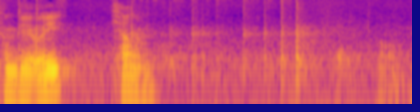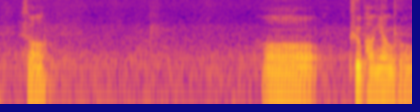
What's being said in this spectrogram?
경계의 향은 어, 그래서 어, 그 방향으로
